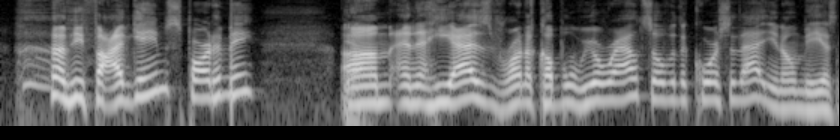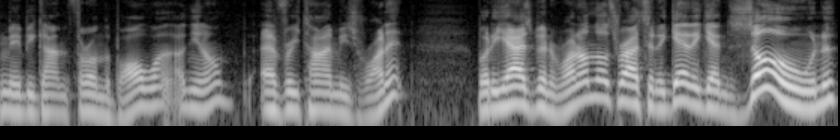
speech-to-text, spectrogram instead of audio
I mean, five games. Pardon me. Um, and he has run a couple wheel routes over the course of that. You know, he has maybe gotten thrown the ball one, you know, every time he's run it, but he has been run on those routes. And again, again, zone,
